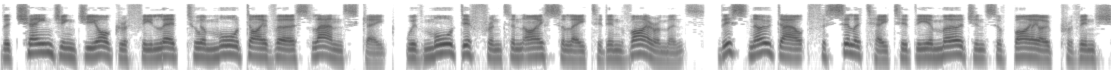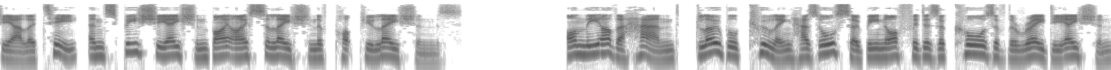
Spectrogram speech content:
the changing geography led to a more diverse landscape, with more different and isolated environments. This no doubt facilitated the emergence of bioprovinciality, and speciation by isolation of populations. On the other hand, global cooling has also been offered as a cause of the radiation,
